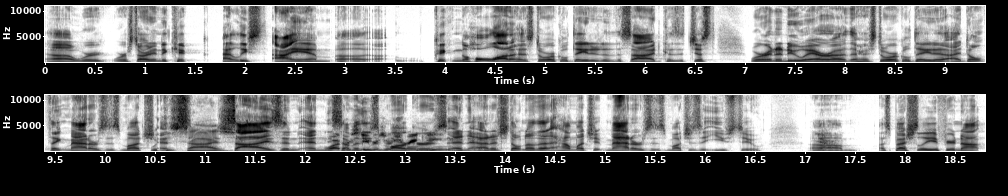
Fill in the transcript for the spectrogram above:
uh, we're we're starting to kick at least i am uh, uh, kicking a whole lot of historical data to the side because it's just we're in a new era the historical data i don't think matters as much With the as size. size and and Wide some of these markers shrinking. and i just don't know that how much it matters as much as it used to Yeah. um, especially if you're not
